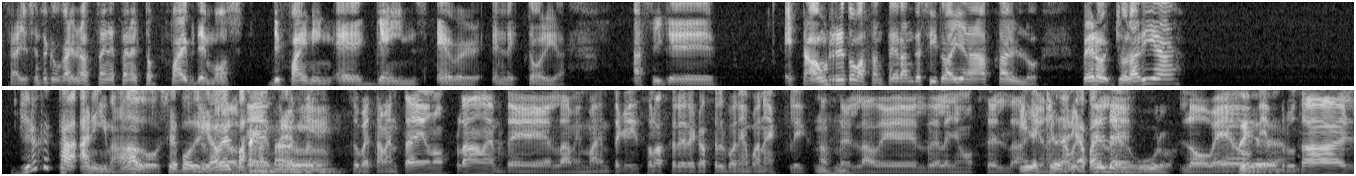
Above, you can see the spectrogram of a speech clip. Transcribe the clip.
O sea, yo siento que Ocarina of Time está en el top 5 de most defining eh, games ever en la historia. Así que estaba un reto bastante grandecito ahí en adaptarlo. Pero yo lo haría. Yo creo que está animado. Se podría ver bastante Animado. bien. Supuestamente hay unos planes de la misma gente que hizo la serie de Castlevania para Netflix, hacer la de, de Legend of Zelda. Y les quedaría para el de duro. Lo veo Sí, bien eh. brutal.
